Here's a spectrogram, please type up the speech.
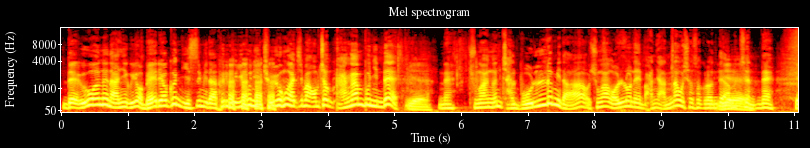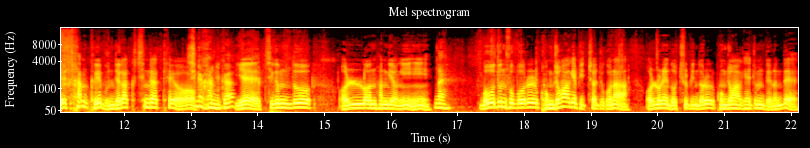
네, 의원은 아니고요. 매력은 있습니다. 그리고 이분이 조용하지만 엄청 강한 분인데, 예. 네, 중앙은 잘 모릅니다. 중앙 언론에 많이 안 나오셔서 그런데 예. 아무튼, 네. 참 그게 문제가 심각해요. 심각합니까? 예, 지금도 언론 환경이 네. 모든 후보를 공정하게 비춰주거나 언론의 노출 빈도를 공정하게 해주면 되는데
